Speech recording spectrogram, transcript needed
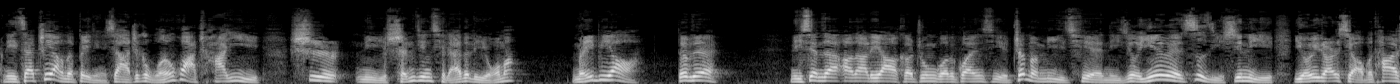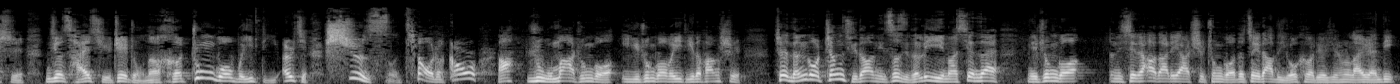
你在这样的背景下，这个文化差异是你神经起来的理由吗？没必要啊，对不对？你现在澳大利亚和中国的关系这么密切，你就因为自己心里有一点小不踏实，你就采取这种呢和中国为敌，而且誓死跳着高啊辱骂中国，以中国为敌的方式，这能够争取到你自己的利益吗？现在你中国，你现在澳大利亚是中国的最大的游客留学生来源地，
